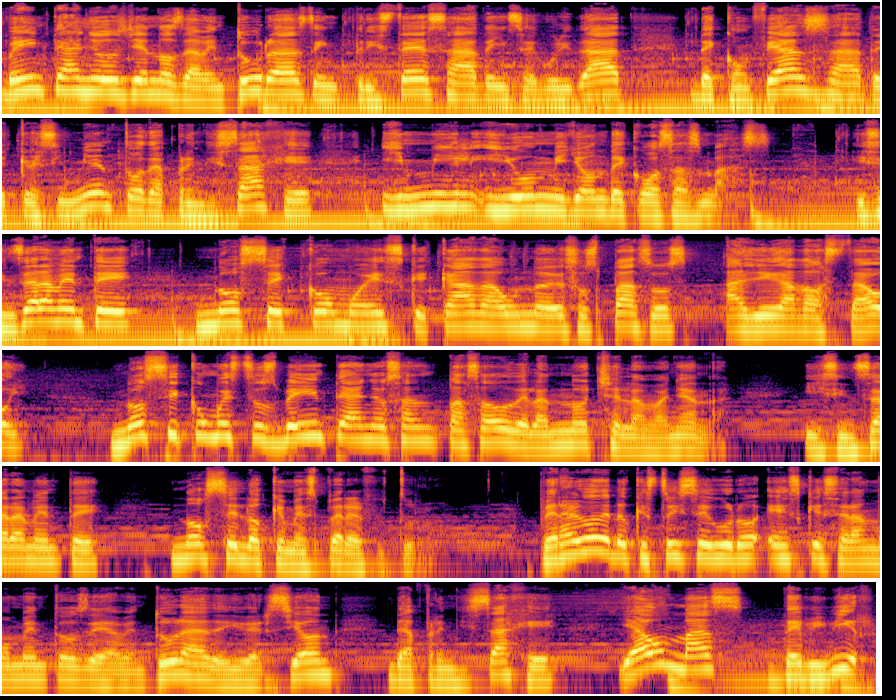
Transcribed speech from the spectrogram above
20 años llenos de aventuras, de tristeza, de inseguridad, de confianza, de crecimiento, de aprendizaje y mil y un millón de cosas más. Y sinceramente, no sé cómo es que cada uno de esos pasos ha llegado hasta hoy. No sé cómo estos 20 años han pasado de la noche a la mañana. Y sinceramente, no sé lo que me espera el futuro. Pero algo de lo que estoy seguro es que serán momentos de aventura, de diversión, de aprendizaje y aún más de vivir.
